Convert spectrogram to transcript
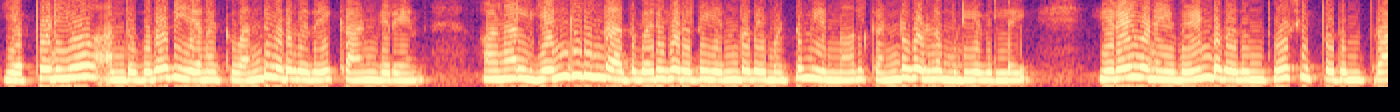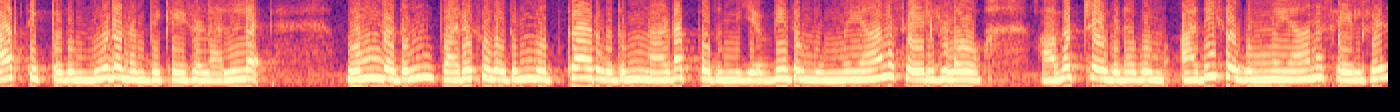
எப்படியோ அந்த உதவி எனக்கு வந்து விடுவதை காண்கிறேன். ஆனால் எங்கிருந்து அது வருகிறது என்பதை மட்டும் என்னால் கண்டுகொள்ள முடியவில்லை. இறைவனை வேண்டுவதும் பூசிப்பதும் பிரார்த்திப்பதும் மூட நம்பிக்கைகள் அல்ல. உண்பதும் பருகுவதும் உட்கார்வதும் நடப்பதும் எவ்விதம் உண்மையான செயல்களோ அவற்றை விடவும் அதிக உண்மையான செயல்கள்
